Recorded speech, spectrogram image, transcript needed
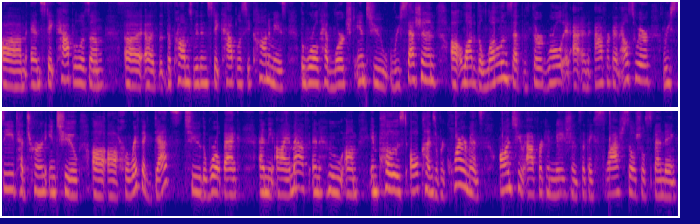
um, and state capitalism uh, uh, the, the, problems within state capitalist economies, the world had lurched into recession. Uh, a lot of the loans that the third world in, Africa and elsewhere received had turned into uh, horrific debts to the World Bank and the IMF, and who um, imposed all kinds of requirements onto African nations that they slash social spending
